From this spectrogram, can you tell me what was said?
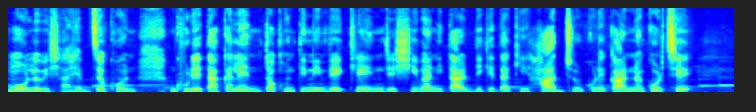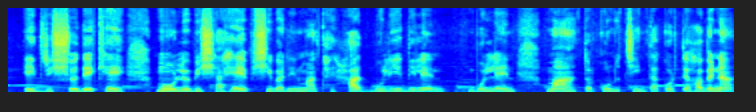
মৌলভী সাহেব যখন ঘুরে তাকালেন, তখন তিনি দেখলেন যে শিবানী তার দিকে তাকিয়ে হাত জোর করে কান্না করছে। এই দৃশ্য দেখে মৌলবী সাহেব শিবানীর মাথায় হাত বুলিয়ে দিলেন। বললেন, মা, তোর কোনো চিন্তা করতে হবে না।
